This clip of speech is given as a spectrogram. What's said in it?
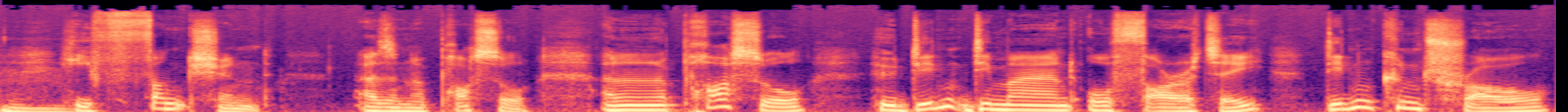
mm-hmm. he functioned as an apostle, and an apostle who didn't demand authority, didn't control,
